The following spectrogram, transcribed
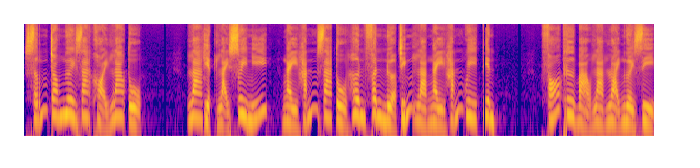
Sớm cho ngươi ra khỏi lao tù. La Kiệt lại suy nghĩ, ngày hắn ra tù hơn phân nửa chính là ngày hắn quy tiên. Phó Thư Bảo là loại người gì,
